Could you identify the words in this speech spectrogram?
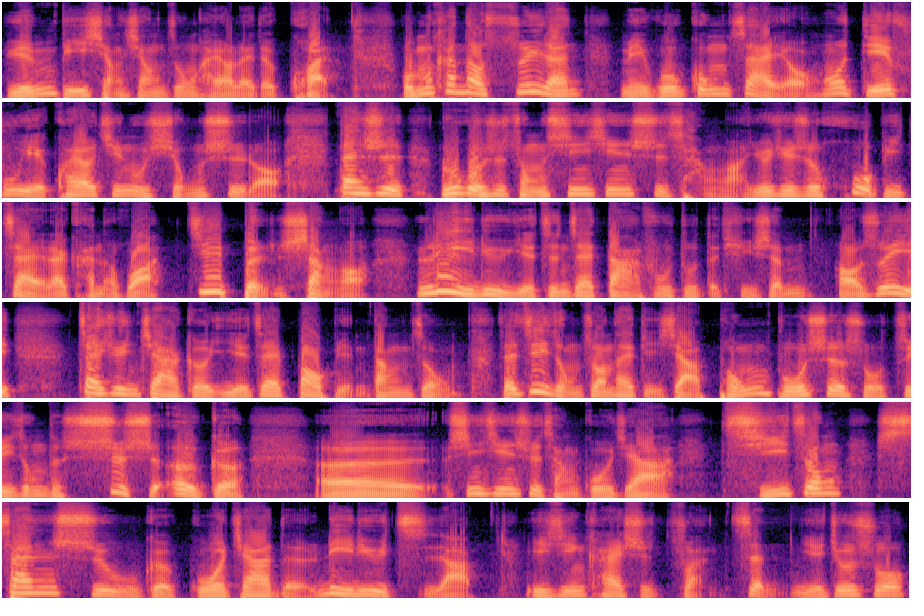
远比想象中还要来得快。我们看到，虽然美国公债哦，然后跌幅也快要进入熊市了，但是如果是从新兴市场啊，尤其是货币债来看的话，基本上啊利率也正在大幅度的提升，好，所以债券价格也在暴贬当中。在这种状态底下，彭博社所追踪的四十二个呃新兴市场国家，其中。三十五个国家的利率值啊，已经开始转正，也就是说，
